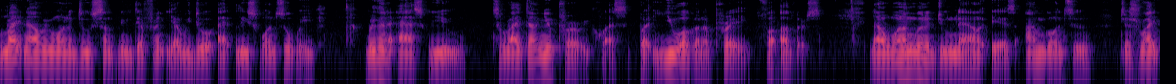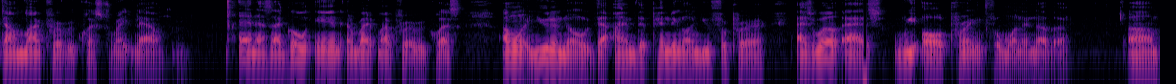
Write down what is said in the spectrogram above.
Right now, we want to do something different. Yeah, we do it at least once a week. We're going to ask you to write down your prayer requests, but you are going to pray for others. Now, what I'm going to do now is I'm going to just write down my prayer request right now. And as I go in and write my prayer request, I want you to know that I'm depending on you for prayer as well as we all praying for one another. Um,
